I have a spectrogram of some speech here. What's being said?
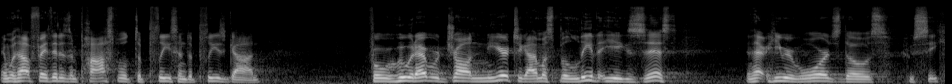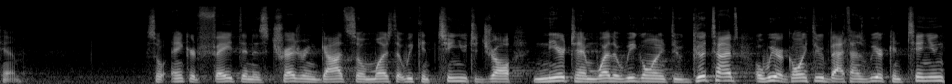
and without faith, it is impossible to please Him, to please God. For who would ever draw near to God must believe that He exists and that he rewards those who seek him. So, anchored faith in is treasuring God so much that we continue to draw near to Him, whether we're going through good times or we are going through bad times. We are continuing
